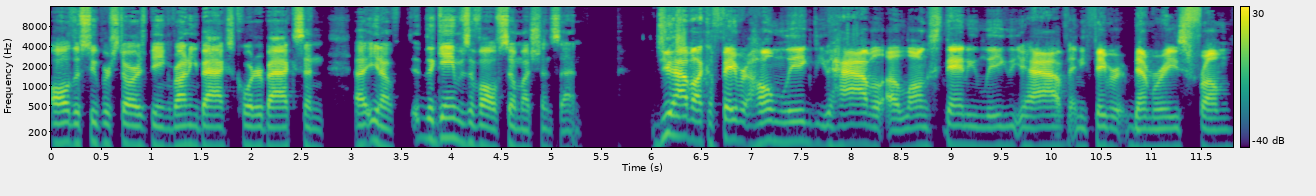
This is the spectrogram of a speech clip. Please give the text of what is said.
all the superstars being running backs, quarterbacks, and uh, you know the game has evolved so much since then. Do you have like a favorite home league that you have, a, long-standing league that you have? Any favorite memories from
